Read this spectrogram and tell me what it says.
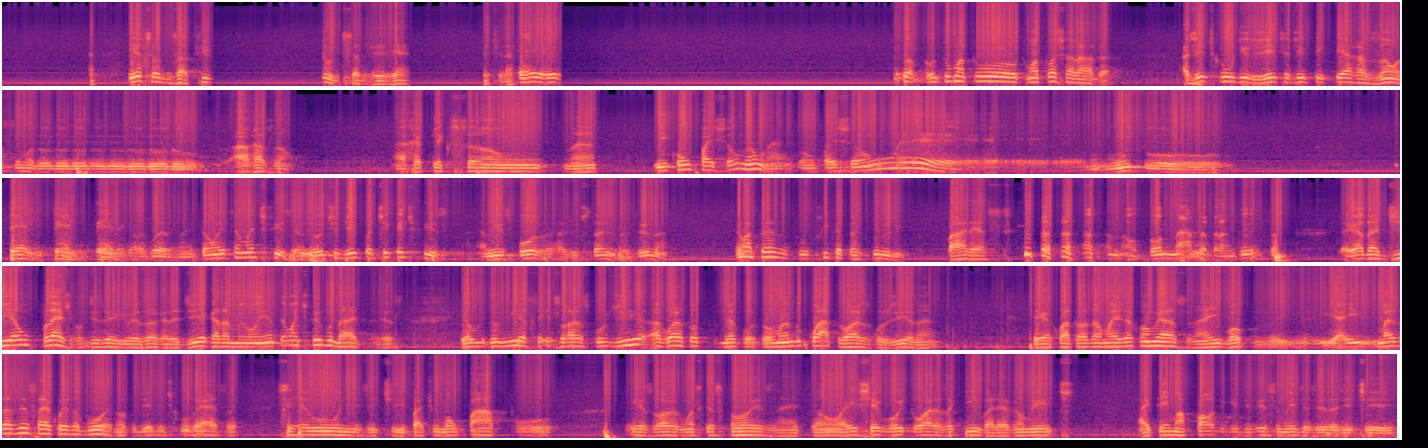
Esse é o desafio de ser dirigente. Né? É, é... Tu, tu, matou, tu matou a charada. A gente, como dirigente, a gente tem que ter a razão acima do, do, do, do, do a razão a reflexão, né? E com paixão não, né? Com paixão é muito pele, pele, pele, aquela coisa, né? Então isso é mais difícil. Eu te digo para ti que é difícil. A minha esposa, a Justânia, tá né? Tem uma coisa, tu fica tranquilo, ele parece. não estou nada tranquilo. Cada dia é um flash, como dizer aqui, pessoal, cada dia, cada manhã tem uma dificuldade, entendeu? Eu dormia seis horas por dia, agora estou tomando quatro horas por dia, né? Chega quatro horas da manhã e já começa, né? E, vou, e aí, mas às vezes sai coisa boa, no outro dia a gente conversa, se reúne, a gente bate um bom papo, resolve algumas questões, né? Então aí chego oito horas aqui, invariavelmente. Aí tem uma pauta que dificilmente às vezes a gente.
